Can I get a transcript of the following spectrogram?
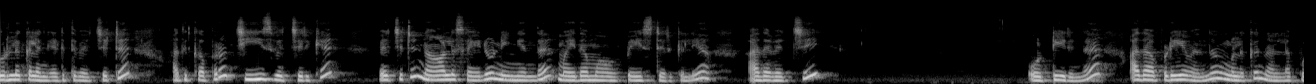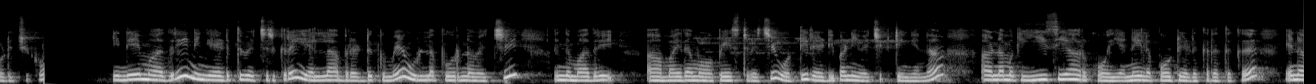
உருளைக்கிழங்கு எடுத்து வச்சுட்டு அதுக்கப்புறம் சீஸ் வச்சுருக்கேன். வச்சுட்டு நாலு சைடும் நீங்கள் இந்த மைதா மாவு பேஸ்ட் இருக்கு இல்லையா அதை வச்சு ஒட்டிடுங்க. அது அப்படியே வந்து உங்களுக்கு நல்லா பிடிச்சிக்கும். இதே மாதிரி நீங்கள் எடுத்து வச்சுருக்கிற எல்லா ப்ரெட்டுக்குமே உள்ளே பூர்ணம் வச்சு இந்த மாதிரி மைதா மாவு பேஸ்ட் வச்சு ஒட்டி ரெடி பண்ணி வச்சுக்கிட்டிங்கன்னா நமக்கு ஈஸியாக இருக்கும் எண்ணெயில் போட்டு எடுக்கிறதுக்கு. ஏன்னா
